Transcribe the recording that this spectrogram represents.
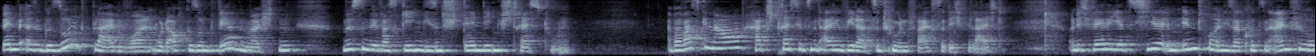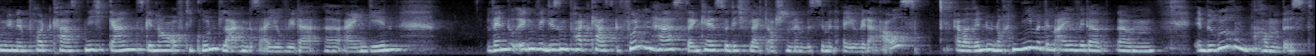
Wenn wir also gesund bleiben wollen oder auch gesund werden möchten, müssen wir was gegen diesen ständigen Stress tun. Aber was genau hat Stress jetzt mit Ayurveda zu tun, fragst du dich vielleicht. Und ich werde jetzt hier im Intro, in dieser kurzen Einführung in den Podcast, nicht ganz genau auf die Grundlagen des Ayurveda äh, eingehen. Wenn du irgendwie diesen Podcast gefunden hast, dann kennst du dich vielleicht auch schon ein bisschen mit Ayurveda aus. Aber wenn du noch nie mit dem Ayurveda ähm, in Berührung gekommen bist,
